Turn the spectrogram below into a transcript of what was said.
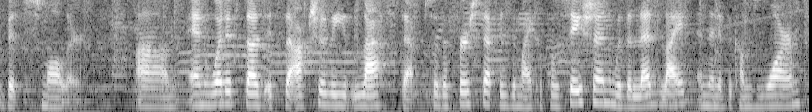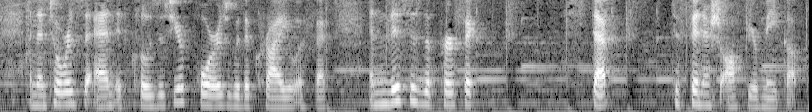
a bit smaller. Um, and what it does, it's the actually last step. So the first step is the micropulsation with the LED light, and then it becomes warm. And then towards the end, it closes your pores with the cryo effect. And this is the perfect step to finish off your makeup.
